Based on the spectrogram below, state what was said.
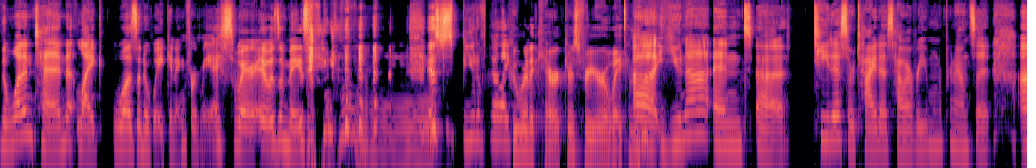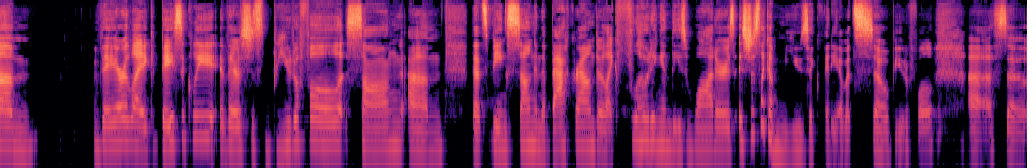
The 1 in 10 like was an awakening for me. I swear. It was amazing. it's just beautiful. Like Who were the characters for your awakening? Uh Yuna and uh Tidus or Tidus, however you want to pronounce it. Um they are like basically there's just beautiful song um that's being sung in the background. They're like floating in these waters. It's just like a music video. It's so beautiful. Uh so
